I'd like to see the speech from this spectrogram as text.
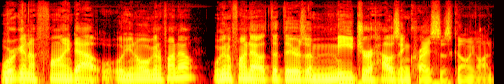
we're going to find out. Oh, you know what we're going to find out? We're going to find out that there's a major housing crisis going on.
